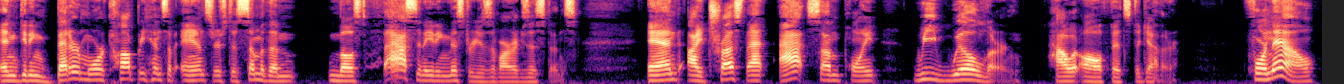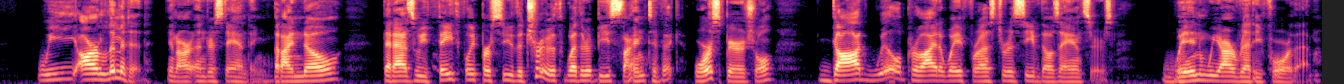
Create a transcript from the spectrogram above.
and getting better, more comprehensive answers to some of the most fascinating mysteries of our existence. And I trust that at some point we will learn how it all fits together. For now, we are limited in our understanding, but I know that as we faithfully pursue the truth, whether it be scientific or spiritual, God will provide a way for us to receive those answers when we are ready for them.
